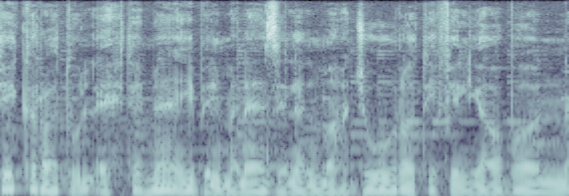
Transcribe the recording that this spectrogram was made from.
فكرة الاهتماء بالمنازل المهجورة في اليابان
